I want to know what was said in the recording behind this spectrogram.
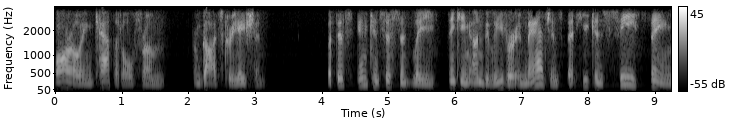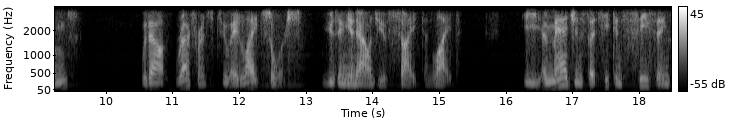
borrowing capital from, from God's creation. But this inconsistently thinking unbeliever imagines that he can see things without reference to a light source, using the analogy of sight and light. He imagines that he can see things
